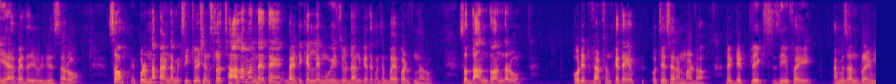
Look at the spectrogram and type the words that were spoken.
ఈ యాప్ అయితే యూజ్ చేస్తారు. సో ఇప్పుడున్న పాండమిక్ సిచ్యువేషన్స్లో చాలామంది అయితే బయటికి వెళ్ళి మూవీస్ చూడడానికి అయితే కొంచెం భయపడుతున్నారు. సో దాంతో అందరూ ఓటీటీ ప్లాట్ఫామ్స్కి అయితే వచ్చేసారనమాట like Netflix Zee five Amazon Prime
